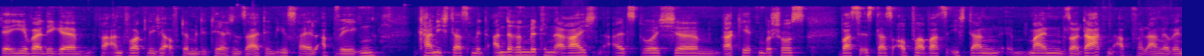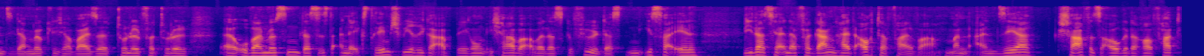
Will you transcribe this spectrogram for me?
der jeweilige Verantwortliche auf der militärischen Seite in Israel abwägen. Kann ich das mit anderen Mitteln erreichen als durch ähm, Raketenbeschuss? Was ist das Opfer, was ich dann meinen Soldaten abverlange, wenn sie da möglicherweise Tunnel für Tunnel erobern müssen? Das ist eine extrem schwierige Abwägung. Ich habe aber das Gefühl, dass in Israel wie das ja in der Vergangenheit auch der Fall war, man ein sehr scharfes Auge darauf hat,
